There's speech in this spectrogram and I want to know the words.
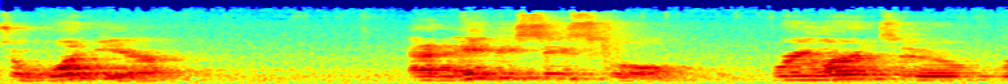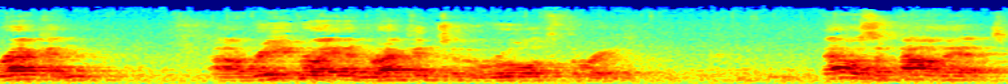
to one year at an ABC school where he learned to reckon, uh, read, write, and reckon to the rule of three. That was about it.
